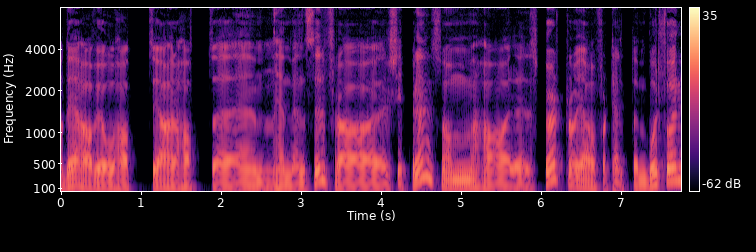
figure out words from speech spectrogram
Og det har vi jo hatt. Jeg har hatt eh, henvendelser fra skippere som har spurt, og jeg har fortalt dem hvorfor.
